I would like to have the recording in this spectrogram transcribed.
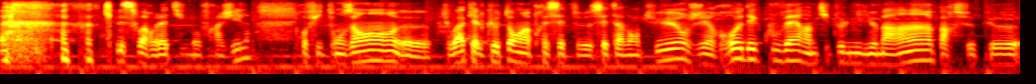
qu'elle soit relativement fragile. Profitons-en. Euh, tu vois, quelques temps après cette, cette aventure, j'ai redécouvert un petit peu le milieu marin parce que,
